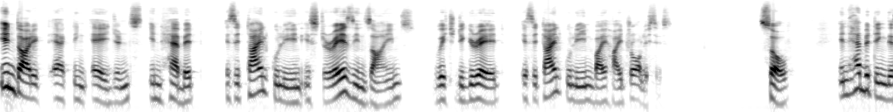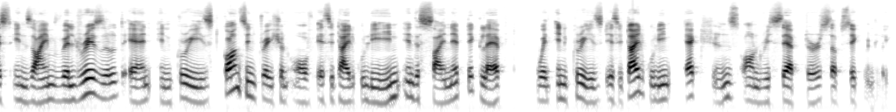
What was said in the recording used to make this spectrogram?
Indirect acting agents inhibit acetylcholine esterase enzymes which degrade acetylcholine by hydrolysis. So, inhibiting this enzyme will result in increased concentration of acetylcholine in the synaptic cleft with increased acetylcholine actions on receptors subsequently.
